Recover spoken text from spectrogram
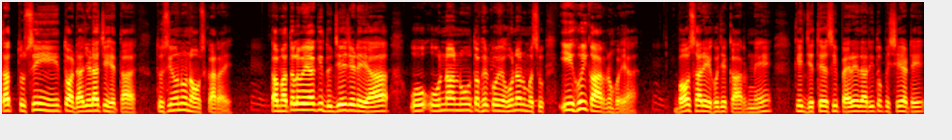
ਤਾਂ ਤੁਸੀਂ, ਤੁਹਾਡਾ ਜਿਹੜਾ ਚਹੇਤਾ ਹੈ, ਤੁਸੀਂ ਉਹਨੂੰ ਅਨਾਉਂਸ ਕਰ ਆਏ। ਤਾਂ ਮਤਲਬ ਇਹ ਆ ਕਿ ਦੂਜੇ ਜਿਹੜੇ ਆ, ਉਹ ਉਹਨਾਂ ਨੂੰ ਤਾਂ ਫਿਰ ਕੋਈ ਉਹਨਾਂ ਨੂੰ ਮਸੂ, ਇਹੋ ਹੀ ਕਾਰਨ ਹੋਇਆ। ਬਹੁਤ ਸਾਰੇ ਇਹੋ ਜਿਹੇ ਕਾਰਨ ਨੇ ਕਿ ਜਿੱਥੇ ਅਸੀਂ ਪਹਿਰੇਦਾਰੀ ਤੋਂ ਪਿੱਛੇ ਹਟੇ,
